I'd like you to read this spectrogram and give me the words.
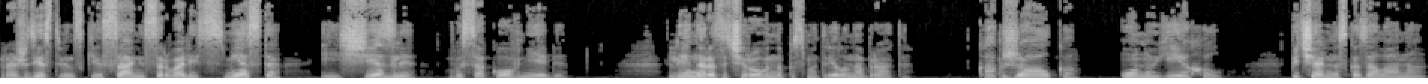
Рождественские сани сорвались с места и исчезли высоко в небе. Лина разочарованно посмотрела на брата. «Как жалко, он уехал», — печально сказала она.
